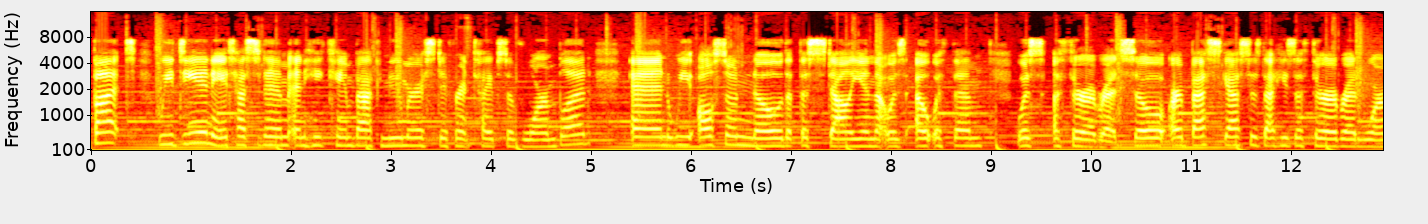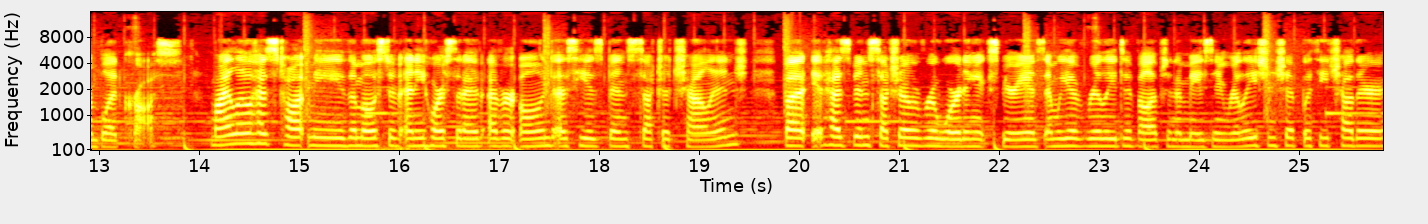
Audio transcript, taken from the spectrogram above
But we DNA tested him and he came back numerous different types of warm blood. And we also know that the stallion that was out with them was a thoroughbred. So our best guess is that he's a thoroughbred warm blood cross. Milo has taught me the most of any horse that I've ever owned as he has been such a challenge, but it has been such a rewarding experience and we have really developed an amazing relationship with each other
